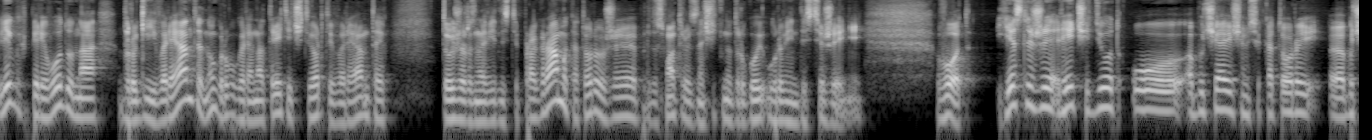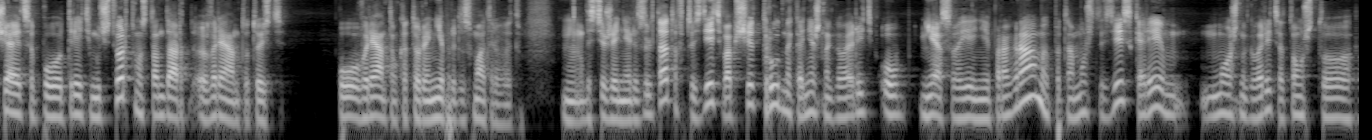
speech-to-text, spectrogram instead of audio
либо к переводу на другие варианты, ну, грубо говоря, на третий, четвертый варианты той же разновидности программы, которые уже предусматривают значительно другой уровень достижений. Вот. Если же речь идет о обучающемся, который обучается по третьему, четвертому стандарт э, варианту, то есть по вариантам, которые не предусматривают достижение результатов, то здесь вообще трудно, конечно, говорить об неосвоении программы, потому что здесь скорее можно говорить о том, что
